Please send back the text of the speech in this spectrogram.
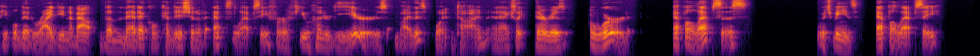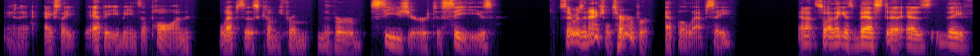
People have been writing about the medical condition of epilepsy for a few hundred years by this point in time. And actually, there is a word, epilepsis, which means epilepsy. And actually, epi means upon. Lepsis comes from the verb seizure, to seize. So there was an actual term for epilepsy. And so I think it's best, uh, as they've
